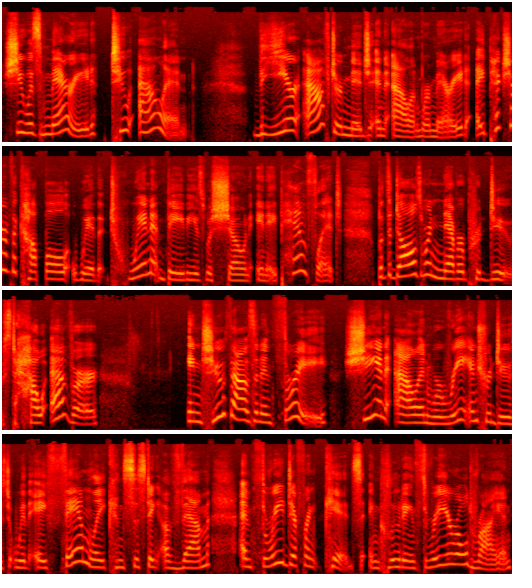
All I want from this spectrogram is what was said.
she was married to alan the year after Midge and Alan were married, a picture of the couple with twin babies was shown in a pamphlet, but the dolls were never produced. However, in 2003, She and Alan were reintroduced with a family consisting of them and three different kids, including three year old Ryan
